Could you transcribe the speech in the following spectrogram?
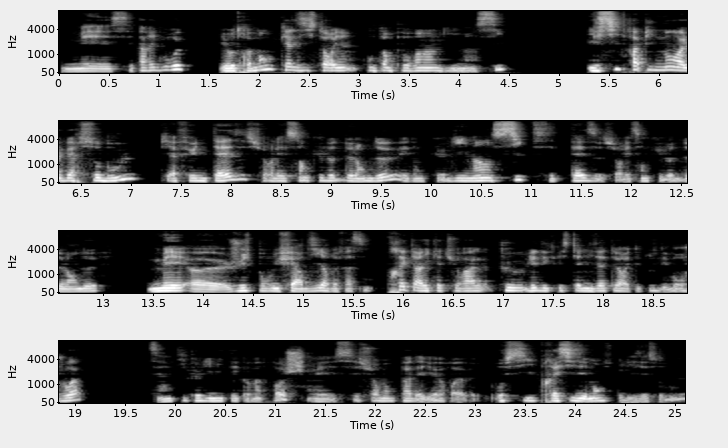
mais c'est pas rigoureux. Et autrement, quels historiens contemporains Guillemin cite Il cite rapidement Albert Soboul, qui a fait une thèse sur les sans-culottes de l'an 2, et donc euh, Guillemin cite cette thèse sur les sans-culottes de l'an 2 mais euh, juste pour lui faire dire de façon très caricaturale que les déchristianisateurs étaient tous des bourgeois, c'est un petit peu limité comme approche, et c'est sûrement pas d'ailleurs euh, aussi précisément ce que disait Soboul.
